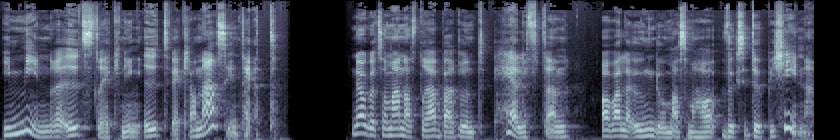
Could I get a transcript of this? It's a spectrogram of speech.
i mindre utsträckning utvecklar närsynthet. Något som annars drabbar runt hälften av alla ungdomar som har vuxit upp i Kina.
